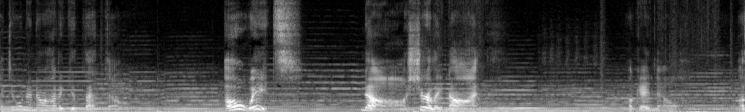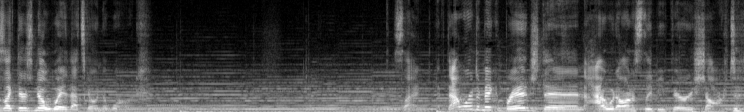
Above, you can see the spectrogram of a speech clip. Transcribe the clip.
I do want to know how to get that, though. Oh, wait. No, surely not. Okay, no. I was like, there's no way that's going to work. It's like, if that were to make a bridge, then I would honestly be very shocked.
